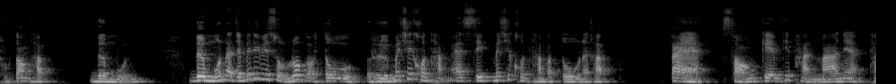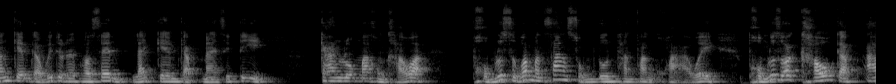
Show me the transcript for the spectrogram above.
ถูกต้องครับเดิมหมุน เดิมหมุนอาจจะไม่ได้มีส่วนร่วมกับประตู หรือไม่ใช่คนทำแอสซิสต์ไม่ใช่คนทำประตูนะครับ แต่ 2 เกมที่ผ่านมาเนี่ยทั้งเกมกับวิตเตอร์เพลเซนและเกมกับแมนซิตี้การลงมาของเขาอะ ผมรู้สึกว่ามันสร้างสมดุลทางฝั่งขวาเว้ย ผมรู้สึกว่าเขากับอา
